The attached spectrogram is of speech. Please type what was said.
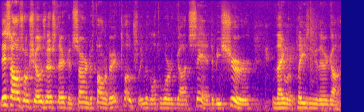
This also shows us their concern to follow very closely with what the Word of God said, to be sure they were pleasing to their God.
